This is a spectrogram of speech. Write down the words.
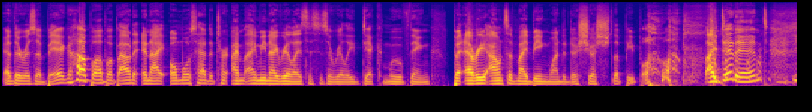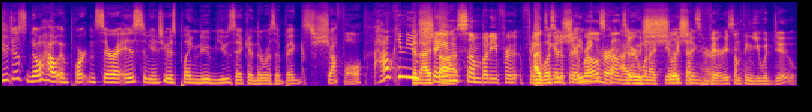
and there was a big hubbub about it. And I almost had to turn. I'm, I mean, I realize this is a really dick move thing, but every ounce of my being wanted to shush the people. I didn't. You just know how important Sara is to me, and she was playing new music, and there was a big shuffle. How can you And shame thought- somebody for fainting at a wasn't shaming Sara Bareilles her, I concert was when I feel like that's her. very something you would do?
